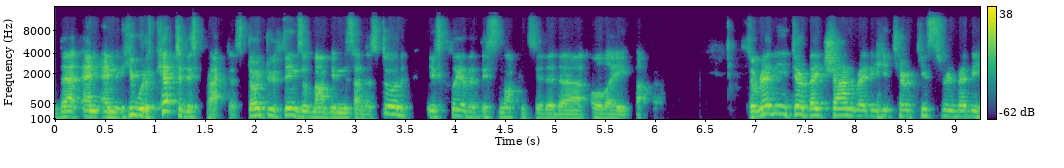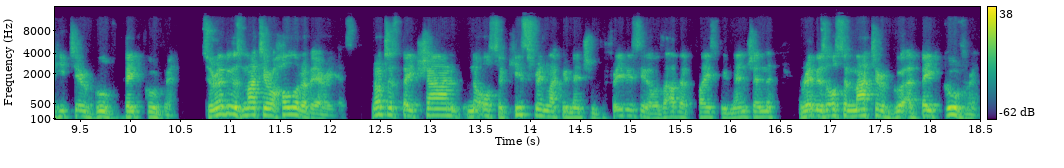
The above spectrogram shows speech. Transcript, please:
that, and, and he would have kept to this practice, don't do things that might be misunderstood, it's clear that this is not considered uh, Ole Baba. So Rebbe Hitir Beit Shan, Rebbe Hitir Kisrin, Rebbe Hitir Beit Guvrin. So Rebbe was matir a whole lot of areas, not just Beit Shan, also Kisrin, like we mentioned previously. There was other place we mentioned. Rebbe was also matir a uh, Beit Guvrin.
